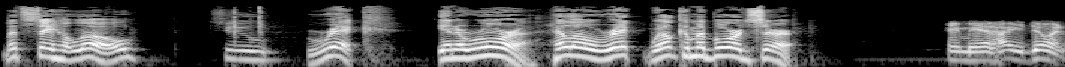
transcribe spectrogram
Let's say hello to Rick in Aurora. Hello, Rick. Welcome aboard, sir. Hey, man, how you doing?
